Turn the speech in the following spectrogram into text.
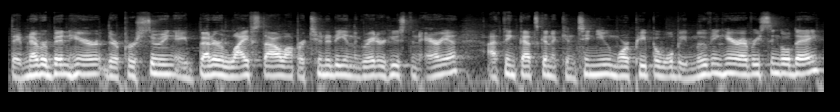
They've never been here. They're pursuing a better lifestyle opportunity in the greater Houston area. I think that's going to continue. More people will be moving here every single day.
